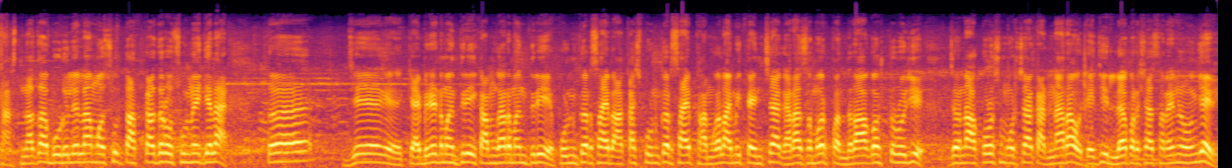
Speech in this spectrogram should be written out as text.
शासनाचा बुडवलेला महसूल तात्काळ जर वसूल नाही केला तर जे कॅबिनेट मंत्री कामगार मंत्री पुणकर साहेब आकाश पुणकर साहेब कामगार आम्ही त्यांच्या घरासमोर पंधरा ऑगस्ट रोजी जन आक्रोश मोर्चा काढणार आहोत त्याची जिल्हा प्रशासनाने नोंद घ्यावी.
